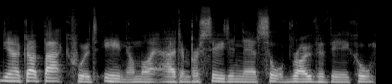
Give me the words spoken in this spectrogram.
you know, go backward in, I might add, and proceed in their sort of rover vehicle.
